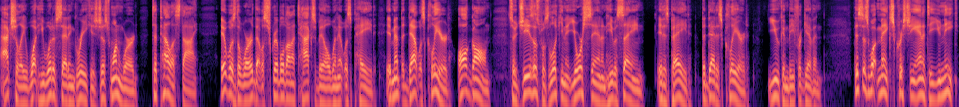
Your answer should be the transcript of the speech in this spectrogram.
Actually, what he would have said in Greek is just one word, tetelestai. It was the word that was scribbled on a tax bill when it was paid. It meant the debt was cleared, all gone. So Jesus was looking at your sin and he was saying, It is paid. The debt is cleared. You can be forgiven. This is what makes Christianity unique.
